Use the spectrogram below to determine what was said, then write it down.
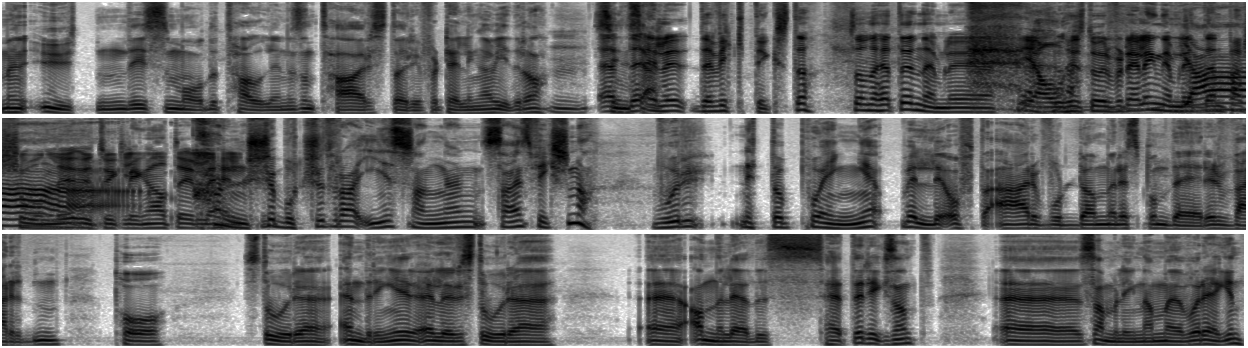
Men uten de små detaljene som tar storyfortellinga videre, da. mm. Det, eller det viktigste, som det heter, nemlig i all historiefortelling. Nemlig Ja, den personlige utviklinga til helten. Kanskje bortsett fra i sjangeren science fiction, da. Hvor nettopp poenget veldig ofte er hvordan responderer verden på store endringer, eller store eh, annerledesheter, ikke sant? Eh, Sammenligna med vår egen.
